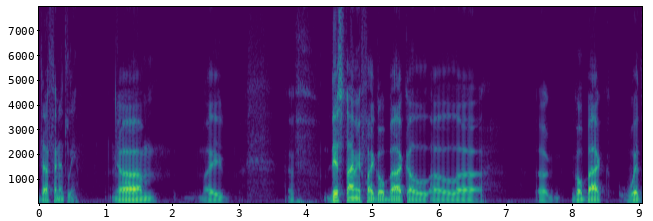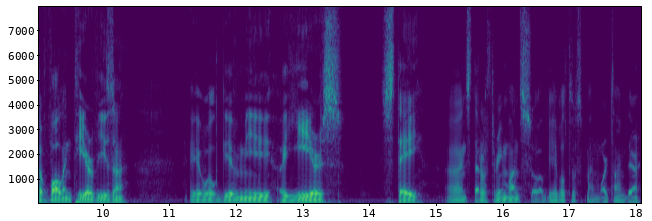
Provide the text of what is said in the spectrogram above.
Definitely. Um, I if, this time if I go back, I'll I'll uh, uh, go back with a volunteer visa. It will give me a year's stay uh, instead of three months, so I'll be able to spend more time there.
